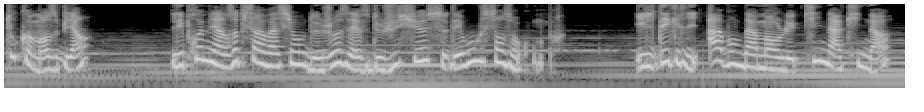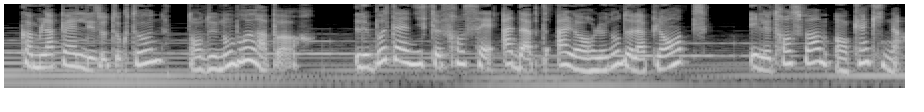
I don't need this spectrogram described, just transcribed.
Tout commence bien. Les premières observations de Joseph de Jussieu se déroulent sans encombre. Il décrit abondamment le quina-quina, comme l'appellent les autochtones, dans de nombreux rapports. Le botaniste français adapte alors le nom de la plante et le transforme en quinquina.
